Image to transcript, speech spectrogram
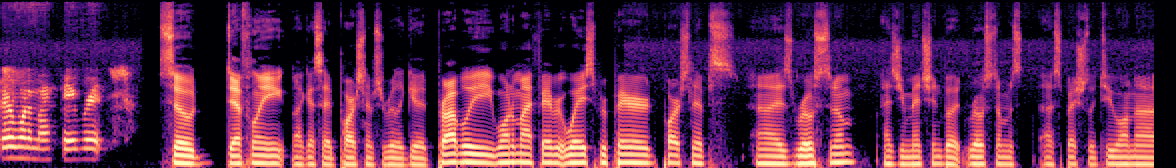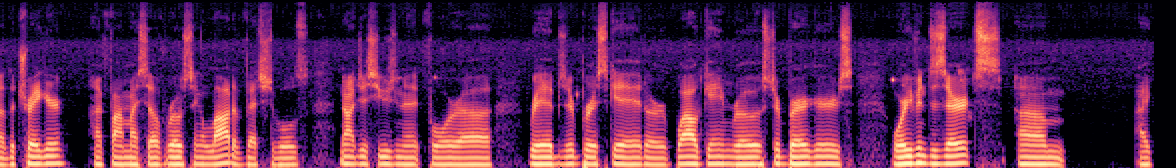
They're one of my favorites. So definitely, like I said, parsnips are really good. Probably one of my favorite ways to prepare parsnips uh, is roasting them, as you mentioned, but roast them especially too on uh, the Traeger. I find myself roasting a lot of vegetables, not just using it for uh, ribs or brisket or wild game roast or burgers or even desserts. Um, I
